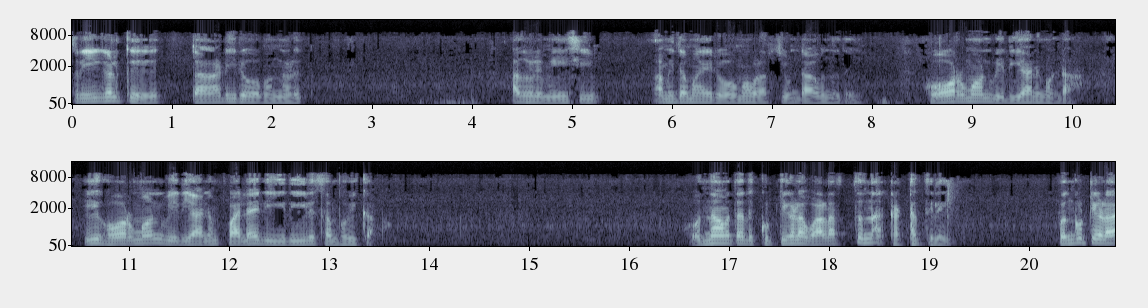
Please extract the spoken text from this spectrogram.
സ്ത്രീകൾക്ക് താടി രോമങ്ങൾ അതുപോലെ മീശയും അമിതമായ രോമ വളർച്ച ഉണ്ടാവുന്നത് ഹോർമോൺ വ്യതിയാനം കൊണ്ടാണ് ഈ ഹോർമോൺ വ്യതിയാനം പല രീതിയിൽ സംഭവിക്കാം. ഒന്നാമത്തത് കുട്ടികളെ വളർത്തുന്ന ഘട്ടത്തിൽ പെൺകുട്ടികളെ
